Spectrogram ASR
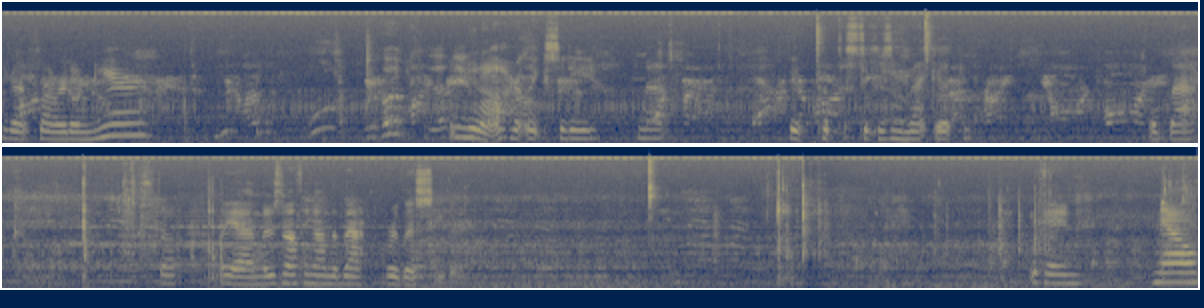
You got a flower down here. You know, Heartlake City map. They put the stickers on that good. Or back stuff. Oh yeah, and there's nothing on the back for this either. Okay, now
